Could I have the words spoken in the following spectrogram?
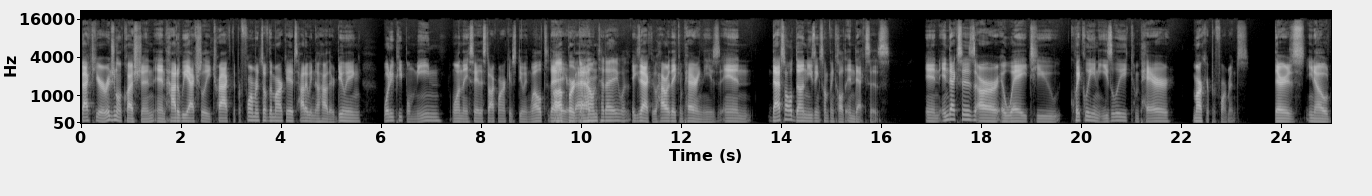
back to your original question and how do we actually track the performance of the markets? How do we know how they're doing? What do people mean when they say the stock market's doing well today? Up or, or down today? What? Exactly. How are they comparing these? And that's all done using something called indexes. And indexes are a way to quickly and easily compare market performance. There's, you know,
